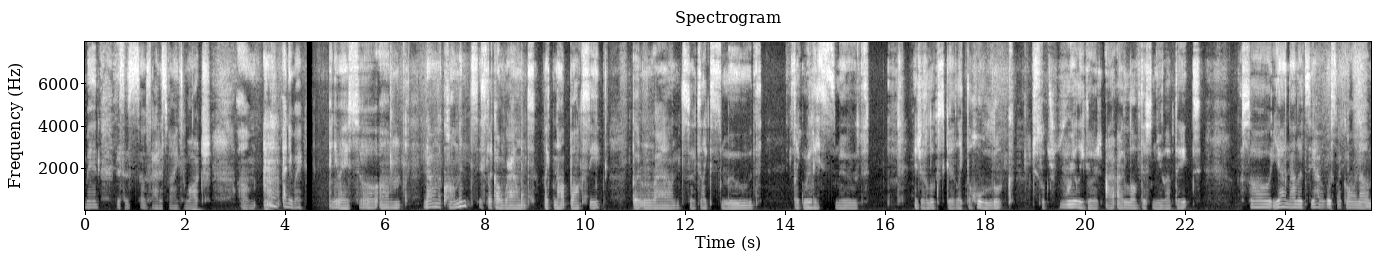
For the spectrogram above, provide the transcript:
in. This is so satisfying to watch. Um, anyway, anyway, so, um, now in the comments, it's like a round, like not boxy, but round, so it's like smooth. It's like really smooth. It just looks good. Like the whole look just looks really good. I, I love this new update. So yeah, now let's see how it looks like on um,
